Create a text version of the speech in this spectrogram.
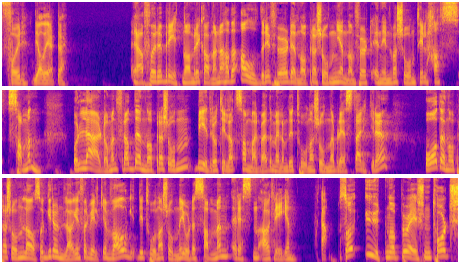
for de allierte. Ja, for Britene og amerikanerne hadde aldri før denne operasjonen gjennomført en invasjon til havs sammen. Og Lærdommen fra denne operasjonen bidro til at samarbeidet mellom de to nasjonene ble sterkere. Og denne operasjonen la også grunnlaget for hvilke valg de to nasjonene gjorde sammen resten av krigen. Ja, Så uten Operation Torch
